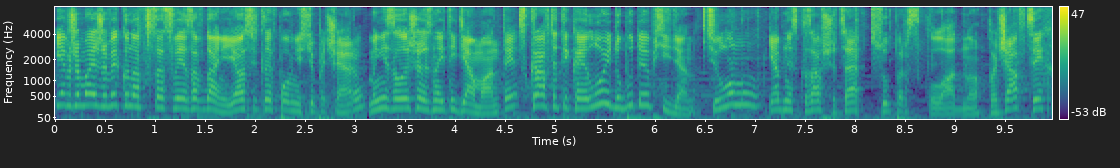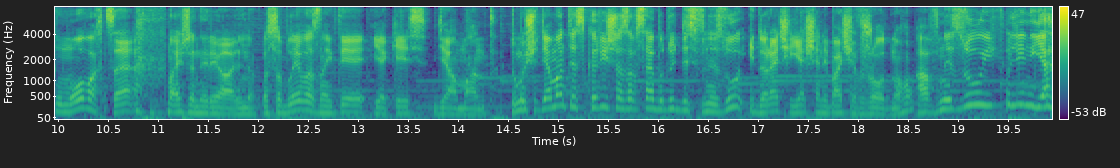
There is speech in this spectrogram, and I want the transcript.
я вже майже виконав все своє завдання. Я освітлив повністю печеру. Мені залишилось знайти діаманти, скрафтити кайло і добути обсідіан. В цілому, я б не сказав, що це супер складно. Хоча в цих умовах це майже нереально. Особливо знайти якийсь діамант. Тому що діаманти, скоріше за все, будуть десь внизу. І, до речі, я ще не бачив жодного. А внизу, блін, я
